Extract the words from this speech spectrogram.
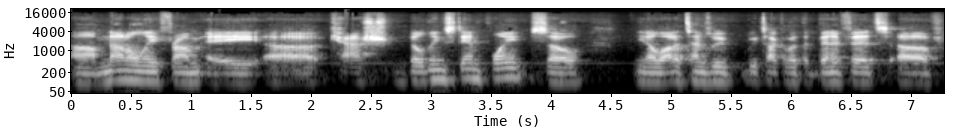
um, not only from a uh, cash building standpoint. So, you know, a lot of times we, we talk about the benefits of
